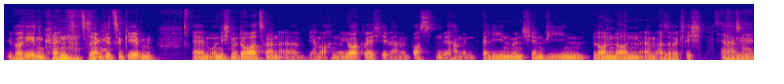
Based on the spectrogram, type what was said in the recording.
überreden können, sozusagen ja. dir zu geben. Ähm, und nicht nur dort, sondern äh, wir haben auch in New York welche, wir haben in Boston, wir haben in Berlin, München, Wien, London, ähm, also wirklich ähm,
